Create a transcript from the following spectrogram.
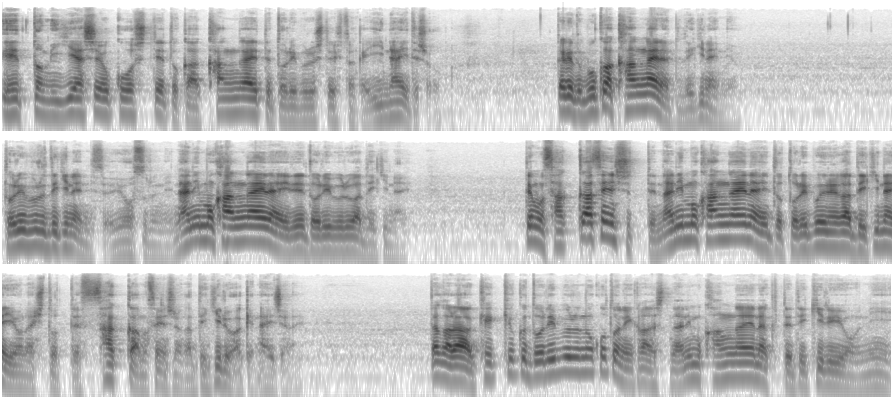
えっと右足をこうしてとか考えてドリブルしてる人がいないでしょ。だけど僕は考えないとできないんだよ。ドリブルできないんですよ要するに。何も考えないでドリブルはできない。でもサッカー選手って何も考えないとドリブルができないような人ってサッカーの選手ができるわけないじゃない。だから結局ドリブルのことに関して何も考えなくてできるように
